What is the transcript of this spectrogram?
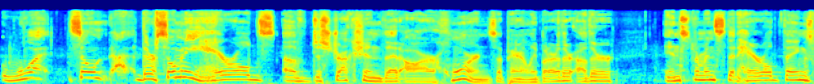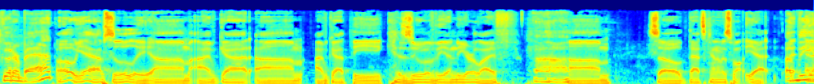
What? So uh, there are so many heralds of destruction that are horns, apparently. But are there other instruments that herald things, good or bad? Oh yeah, absolutely. Um, I've got um, I've got the kazoo of the end of your life. Uh-huh. Um, so that's kind of a small. Yeah, At the And end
